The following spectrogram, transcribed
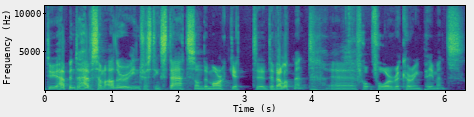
Do you happen to have some other interesting stats on the market uh, development uh, for, for recurring payments?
